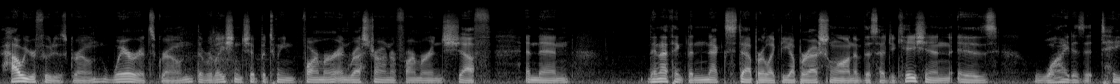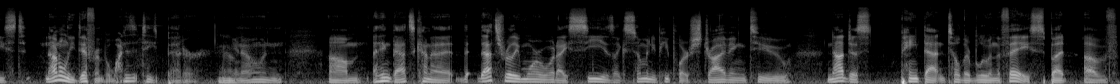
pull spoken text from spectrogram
how your food is grown, where it's grown, the relationship between farmer and restaurant or farmer and chef, and then then I think the next step or like the upper echelon of this education is why does it taste not only different, but why does it taste better? Yeah. You know, and um, I think that's kind of th- that's really more what I see is like so many people are striving to not just paint that until they're blue in the face, but of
